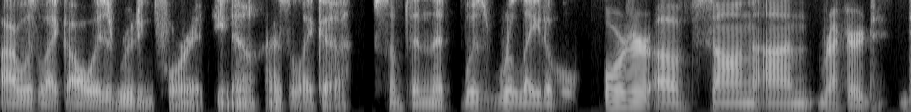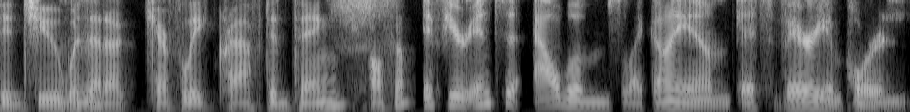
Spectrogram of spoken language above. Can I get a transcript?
I was like always rooting for it, you know, as like a something that was relatable. Order of song on record. Did you? Was Mhm. that a carefully crafted thing? Also, if you're into albums like I am, it's very important.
